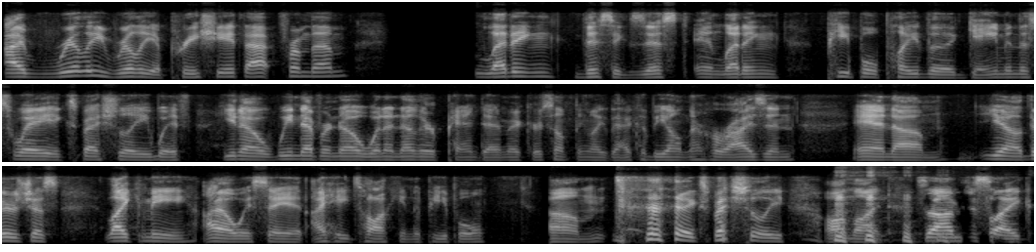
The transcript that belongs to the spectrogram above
I really really appreciate that from them, letting this exist and letting people play the game in this way, especially with you know we never know when another pandemic or something like that could be on the horizon. And um, you know, there's just like me, I always say it. I hate talking to people um especially online so i'm just like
